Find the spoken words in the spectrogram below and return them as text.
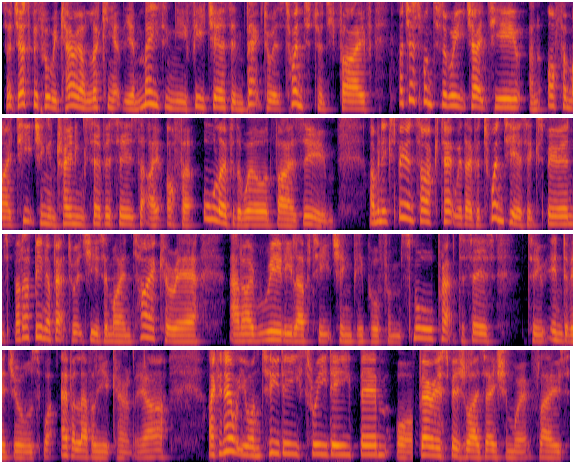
So just before we carry on looking at the amazing new features in Vectorworks 2025, I just wanted to reach out to you and offer my teaching and training services that I offer all over the world via Zoom. I'm an experienced architect with over 20 years experience, but I've been a Vectorworks user my entire career and I really love teaching people from small practices to individuals, whatever level you currently are. I can help you on 2D, 3D, BIM or various visualization workflows.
